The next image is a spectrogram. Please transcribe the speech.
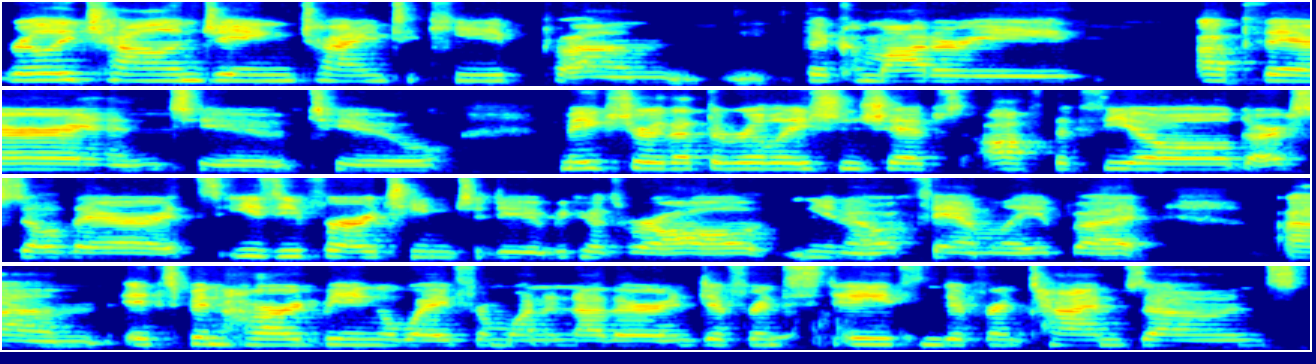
really challenging trying to keep um, the camaraderie up there and to to make sure that the relationships off the field are still there. It's easy for our team to do because we're all, you know, a family, but um, it's been hard being away from one another in different states and different time zones.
